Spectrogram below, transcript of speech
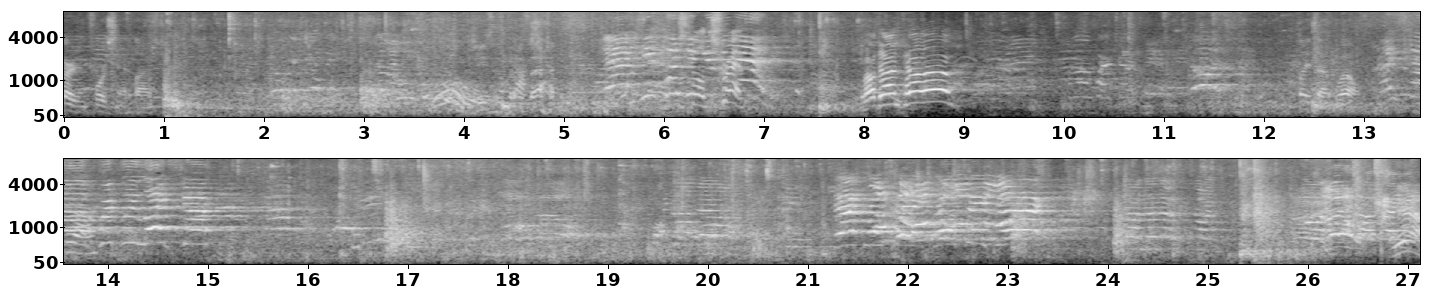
Started enforcing it last year. Jesus, what was that? Yeah, keep pushing. Little trip. Well done, Pelham. Played that well. Nice job. Quickly, legs, Jack. Jack, rotate, rotate, Jack. Yeah.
